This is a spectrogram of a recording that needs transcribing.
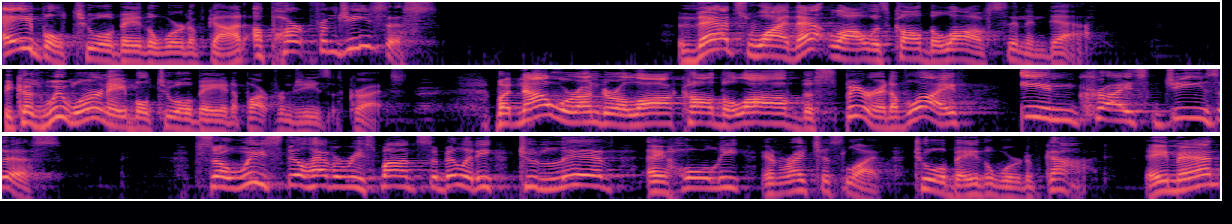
able to obey the Word of God apart from Jesus. That's why that law was called the law of sin and death, because we weren't able to obey it apart from Jesus Christ. But now we're under a law called the law of the Spirit of life in Christ Jesus. So we still have a responsibility to live a holy and righteous life, to obey the Word of God. Amen?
